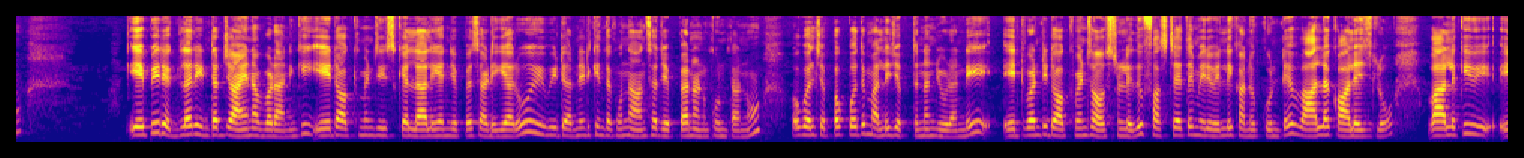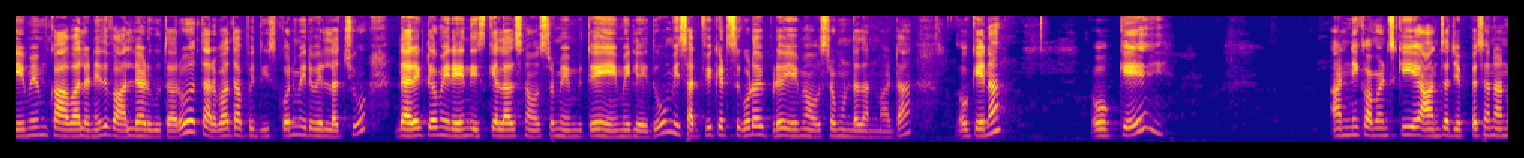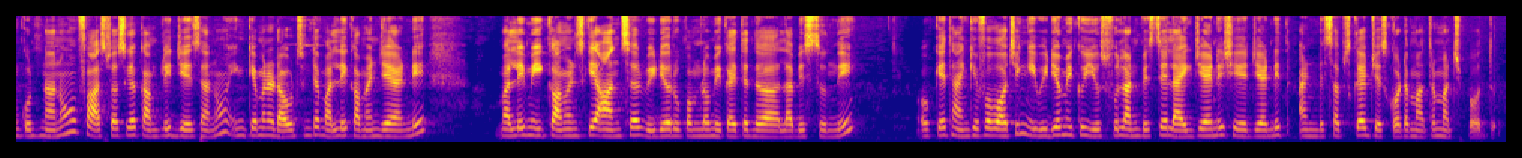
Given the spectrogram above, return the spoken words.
ఏపీ రెగ్యులర్ ఇంటర్ జాయిన్ అవ్వడానికి ఏ డాక్యుమెంట్ తీసుకెళ్ళాలి అని చెప్పేసి అడిగారు. వీటన్నిటికి ఇంతకుముందు ఆన్సర్ చెప్పాను అనుకుంటాను. ఒకవేళ చెప్పకపోతే మళ్ళీ చెప్తున్నాను చూడండి. ఎటువంటి డాక్యుమెంట్స్ అవసరం లేదు. ఫస్ట్ అయితే మీరు వెళ్ళి కనుక్కుంటే వాళ్ళ కాలేజ్లో వాళ్ళకి ఏమేమి కావాలనేది వాళ్ళే అడుగుతారు. తర్వాత అప్పుడు తీసుకొని మీరు వెళ్ళొచ్చు. డైరెక్ట్గా మీరు ఏం తీసుకెళ్ళాల్సిన అవసరం ఏమితే ఏమీ లేదు. మీ సర్టిఫికెట్స్ కూడా ఇప్పుడే ఏమీ అవసరం ఉండదన్నమాట. ఓకేనా? ఓకే. అన్ని కమెంట్స్కి ఆన్సర్ చెప్పేసాను అనుకుంటున్నాను. ఫాస్ట్ ఫాస్ట్గా కంప్లీట్ చేశాను. ఇంకేమైనా డౌట్స్ ఉంటే మళ్ళీ కమెంట్ చేయండి. మళ్ళీ మీ కామెంట్స్కి ఆన్సర్ వీడియో రూపంలో మీకైతే లభిస్తుంది. Okay thank you for watching ఈ వీడియో మీకు యూస్ఫుల్ అనిపిస్తే లైక్ చేయండి షేర్ చేయండి అండ్ సబ్స్క్రైబ్ చేసుకోవడం మాత్రం మర్చిపోవద్దు.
